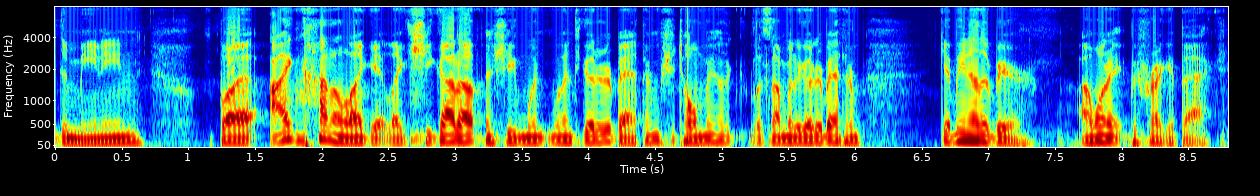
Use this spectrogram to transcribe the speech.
demeaning, but I kind of like it. Like she got up and she went went to go to the bathroom. She told me, like, "Listen, I'm going to go to the bathroom. Get me another beer. I want it before I get back."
